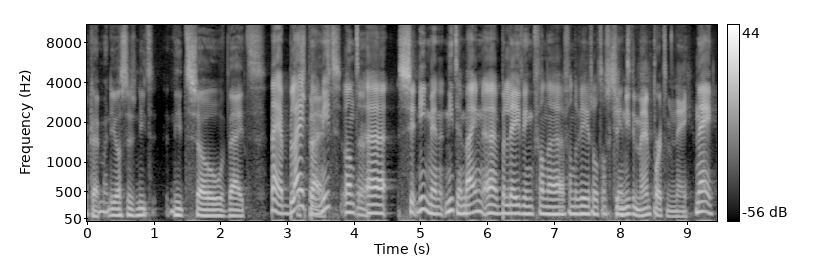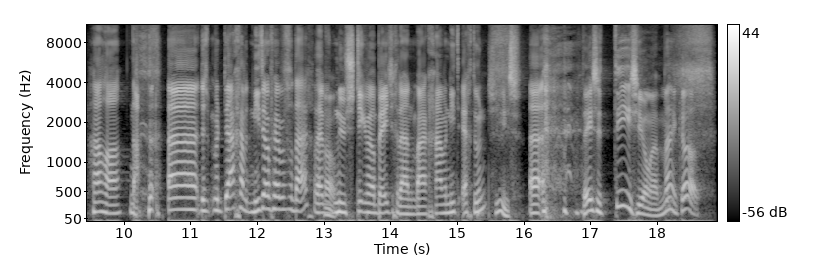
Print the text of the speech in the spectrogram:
Oké, maar die was dus niet, niet zo wijd. Nou ja, blijkbaar Verspreid. niet. Want Ja. eh, zit niet, in mijn eh, beleving van, eh, van de wereld als Zit kind. niet in mijn portemonnee. Nee, haha. Nou, eh, dus maar daar gaan we het niet over hebben vandaag. We hebben Oh. het nu stiekem wel een beetje gedaan, maar gaan we niet echt doen. Jeez. Eh, Deze tease, jongen. My god.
